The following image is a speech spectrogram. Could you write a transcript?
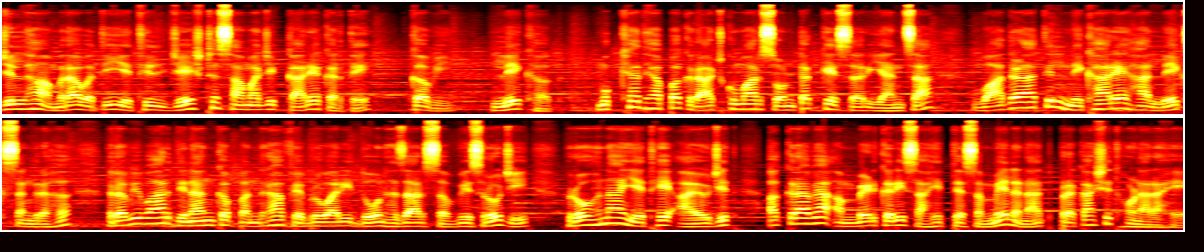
जिल्हा अमरावती येथील ज्येष्ठ सामाजिक कार्यकर्ते कवी लेखक मुख्याध्यापक राजकुमार सोनटक्के सर यांचा वादळातील निखारे हा लेख संग्रह रविवार दिनांक पंधरा फेब्रुवारी दोन हजार सव्वीस रोजी रोहना येथे आयोजित अकराव्या आंबेडकरी साहित्य संमेलनात प्रकाशित होणार आहे.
